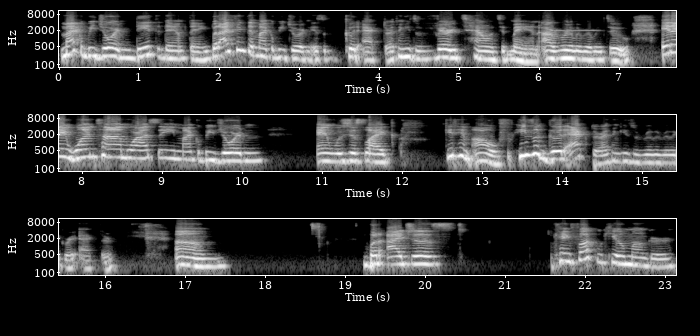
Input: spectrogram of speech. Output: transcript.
Michael B. Jordan did the damn thing, but I think that Michael B. Jordan is a good actor. I think he's a very talented man. I really, really do. It ain't one time where I seen Michael B. Jordan and was just like, get him off. He's a good actor. I think he's a really, really great actor. Um, but I just can't fuck with Killmonger.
